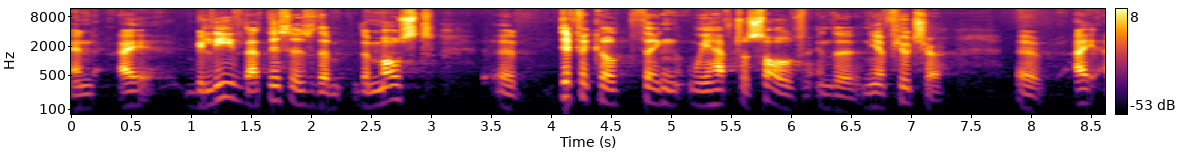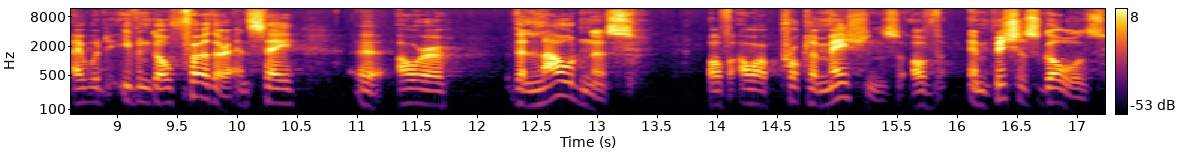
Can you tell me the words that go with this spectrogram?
And I believe that this is the, the most uh, difficult thing we have to solve in the near future. Uh, I, I, would even go further and say uh, our, the loudness of our proclamations of ambitious goals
